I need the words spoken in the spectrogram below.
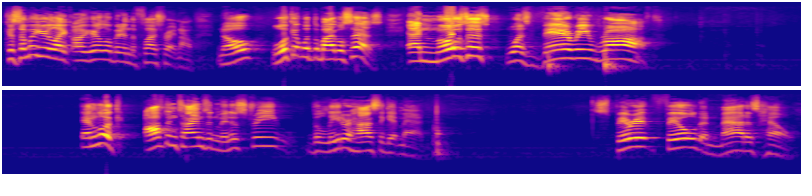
Because some of you are like, oh, you're a little bit in the flesh right now. No, look at what the Bible says. And Moses was very wroth. And look, oftentimes in ministry, the leader has to get mad. Spirit filled and mad as hell.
